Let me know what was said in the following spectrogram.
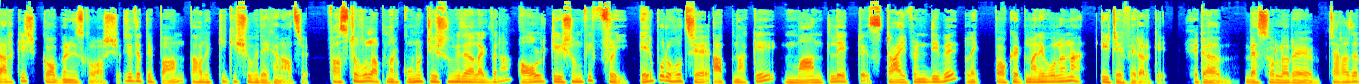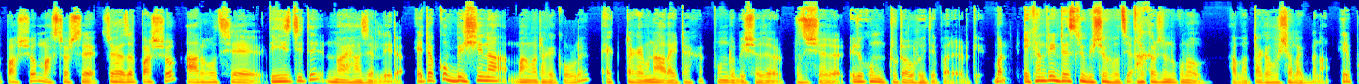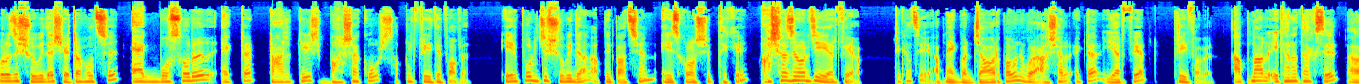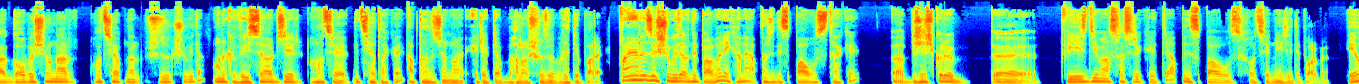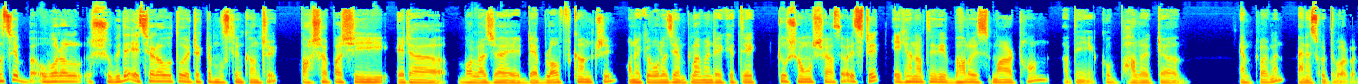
Turkish government scholarship যদি আপনি পান, তাহলে কি কি সুবিধা এখানে আছে? ফার্স্ট অফ অল আপনার কোনো টিউশন ফি দেওয়া লাগবে না। অল টিউশন ফি ফ্রি এরপর হচ্ছে আপনাকে মান্থলি একটা স্টাইফেন্ড দিবে লাইক পকেট মানি বলে না এই টাইপের আর কি এটা ব্যাচেলরে চার হাজার পাঁচশো মাস্টার্সে ছয় হাজার পাঁচশো, আর হচ্ছে পিএইচডিতে নয় হাজার লিরা এটা খুব বেশি না বাংলা টাকা করলে, এক টাকায় মানে আড়াই টাকা, পনেরো, বিশ হাজার, পঁচিশ হাজার, এরকম টোটাল হইতে পারে আর কি বাট এখানটা ইন্টারেস্টিং বিষয় হচ্ছে, থাকার জন্য কোনো আপনার টাকা পয়সা লাগবে না। এরপরে যে সুবিধা সেটা হচ্ছে এক বছরের একটা টার্কিশ ভাষা কোর্স আপনি ফ্রিতে পাবেন। এরপর যে সুবিধা আপনি পাচ্ছেন এই স্কলারশিপ থেকে আসা যাওয়ার যে এয়ার ফেয়ার ঠিক আছে? আপনি একবার যাওয়ার পাবেন এবার আসার একটা এয়ার ফেয়ার ফ্রি পাবেন। আপনার এখানে থাকছে গবেষণার হচ্ছে আপনার সুযোগ সুবিধা। অনেক রিসার্চের হচ্ছে ইচ্ছা থাকে, আপনাদের জন্য এটা একটা ভালো সুযোগ হতে পারে। ফাইনালি যে সুবিধা আপনি পাবেন, এখানে আপনার যদি স্পাউস থাকে বিশেষ করে পিএইচডি মাস্টার্সের ক্ষেত্রে আপনি স্পাউস হচ্ছে নিয়ে যেতে পারবেন। এ হচ্ছে ওভারঅল সুবিধা। এছাড়াও তো এটা একটা মুসলিম কান্ট্রি পাশাপাশি এটা বলা যায় ডেভেলপড কান্ট্রি অনেকে বলা যায় এমপ্লয়মেন্টের ক্ষেত্রে একটু সমস্যা আছে স্ট্রিট এখানে আপনি যদি ভালো স্মার্ট হন, আপনি খুব ভালো একটা এমপ্লয়মেন্ট ম্যানেজ করতে পারবেন।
